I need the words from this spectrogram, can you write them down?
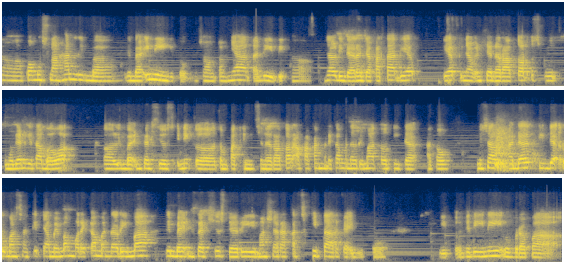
uh, pemusnahan limbah limbah ini gitu. Contohnya tadi di, uh, misal di daerah Jakarta dia dia punya insinerator terus kemudian kita bawa uh, limbah infeksius ini ke tempat insinerator apakah mereka menerima atau tidak? Atau misal ada tidak rumah sakit yang memang mereka menerima limbah infeksius dari masyarakat sekitar kayak gitu. Gitu. Jadi ini beberapa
